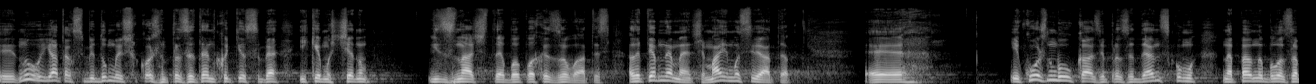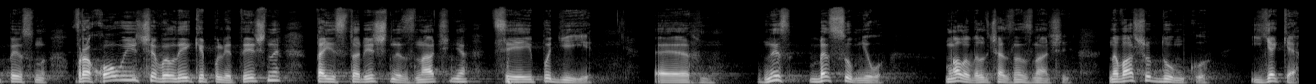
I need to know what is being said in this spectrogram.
Е, Ну, я так собі думаю, що кожен президент хотів себе якимось чином відзначити або похизуватись. Але тим не менше, маємо свято. І в кожному указі президентському, напевно, було записано, враховуючи велике політичне та історичне значення цієї події. Е, без сумніву, мало величезне значення. На вашу думку, яке?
